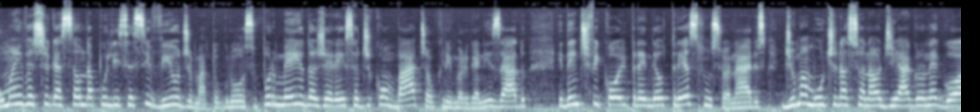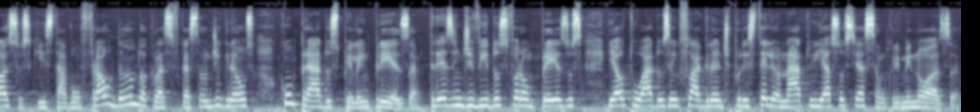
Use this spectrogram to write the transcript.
Uma investigação da Polícia Civil de Mato Grosso, por meio da Gerência de Combate ao Crime Organizado, identificou e prendeu três funcionários de uma multinacional de agronegócios que estavam fraudando a classificação de grãos comprados pela empresa. Três indivíduos foram presos e autuados em flagrante por estelionato e associação criminosa.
